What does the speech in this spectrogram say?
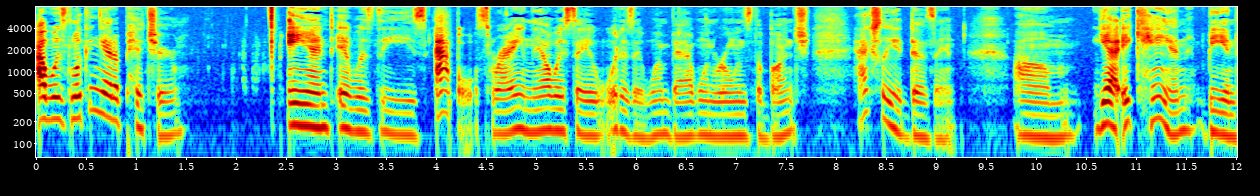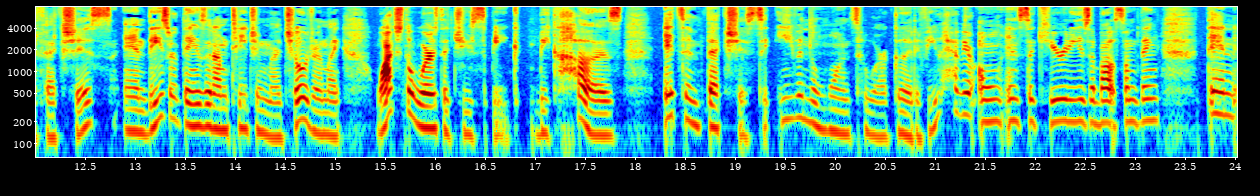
I was looking at a picture and it was these apples, right? And they always say, what is it? One bad one ruins the bunch. Actually, it doesn't. Um, yeah, it can be infectious. And these are things that I'm teaching my children. Like, watch the words that you speak because it's infectious to even the ones who are good. If you have your own insecurities about something, then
